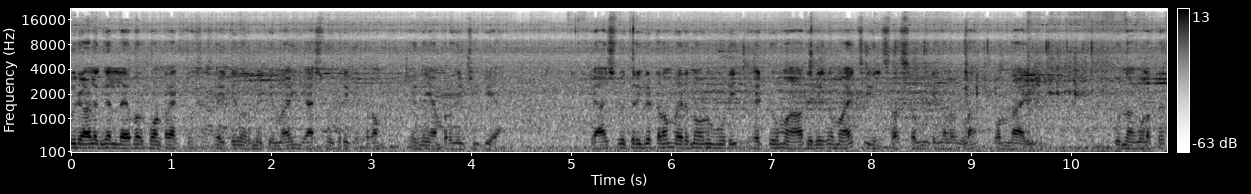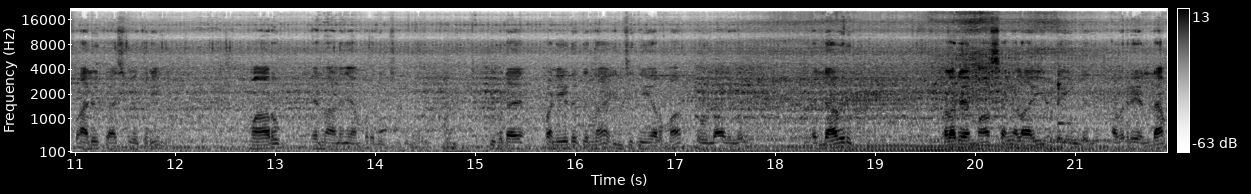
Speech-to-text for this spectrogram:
ഊരാളുങ്കൽ ലേബർ കോൺട്രാക്ടർ സൊസൈറ്റി നിർമ്മിക്കുന്ന ഈ ആശുപത്രി കെട്ടിടം എന്ന് ഞാൻ പ്രതീക്ഷിക്കുകയാണ് ഈ ആശുപത്രി കെട്ടിടം വരുന്നതോടുകൂടി ഏറ്റവും ആധുനികമായ ചികിത്സാ സൗകര്യങ്ങളുള്ള ഒന്നായി കുന്നംകുളത്ത് താലൂക്ക് ആശുപത്രി മാറും എന്നാണ് ഞാൻ പ്രതീക്ഷിക്കുന്നത്. ഇവിടെ പണിയെടുക്കുന്ന എഞ്ചിനീയർമാർ തൊഴിലാളികൾ എല്ലാവരും വളരെ മാസങ്ങളായി ഇവിടെയുണ്ട്. അവരുടെ എല്ലാം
